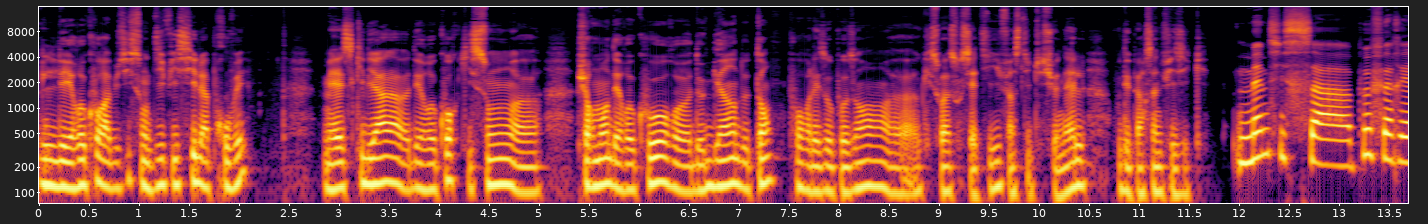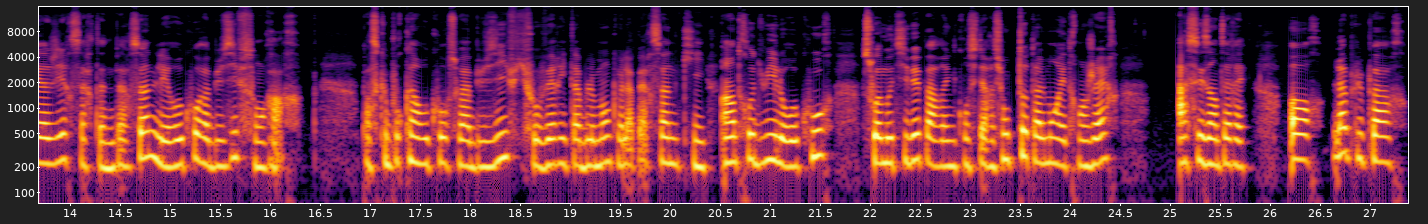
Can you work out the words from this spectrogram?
Les recours abusifs sont difficiles à prouver, mais est-ce qu'il y a euh, des recours qui sont euh, purement des recours de gain de temps pour les opposants, qu'ils soient associatifs, institutionnels ou des personnes physiques? Même si ça peut faire réagir certaines personnes, les recours abusifs sont rares. Parce que pour qu'un recours soit abusif, il faut véritablement que la personne qui introduit le recours soit motivée par une considération totalement étrangère à ses intérêts. Or, la plupart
